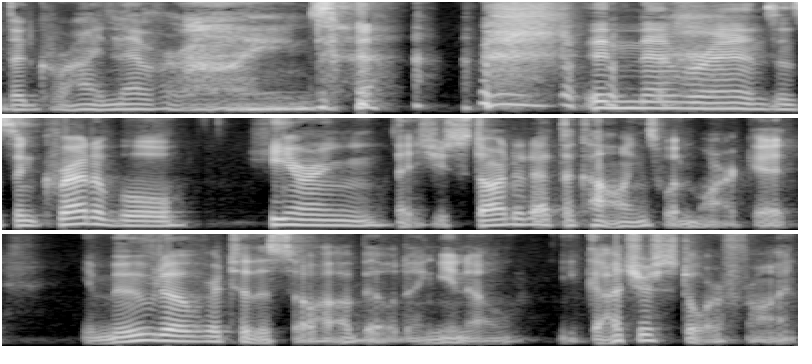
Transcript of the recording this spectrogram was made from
The grind never ends. it never ends. It's incredible hearing that you started at the Collingswood Market, you moved over to the Soha building, you know, you got your storefront,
